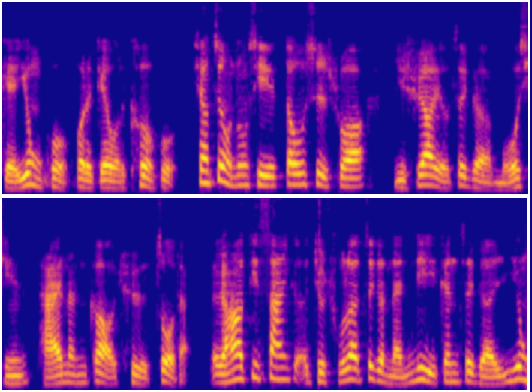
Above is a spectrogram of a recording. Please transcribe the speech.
给用户或者给我的客户，像这种东西都是说。你需要有这个模型才能够去做的。然后第三个，就除了这个能力跟这个用，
